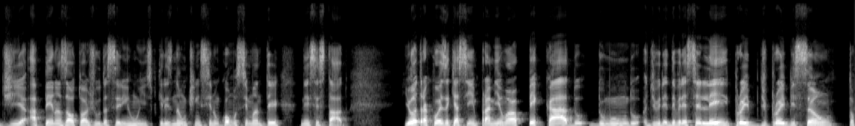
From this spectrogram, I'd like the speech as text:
de apenas autoajuda serem ruins, porque eles não te ensinam como se manter nesse estado. E outra coisa que, assim, para mim o maior pecado do mundo deveria, deveria ser lei de proibição. Tô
